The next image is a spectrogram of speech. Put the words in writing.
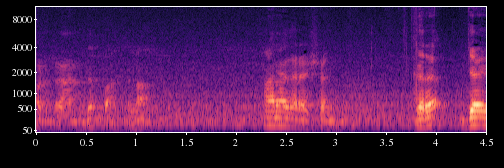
பண்ணுறான்னு பார்க்கலாம். ஹரஹர சங்கர ஜெய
